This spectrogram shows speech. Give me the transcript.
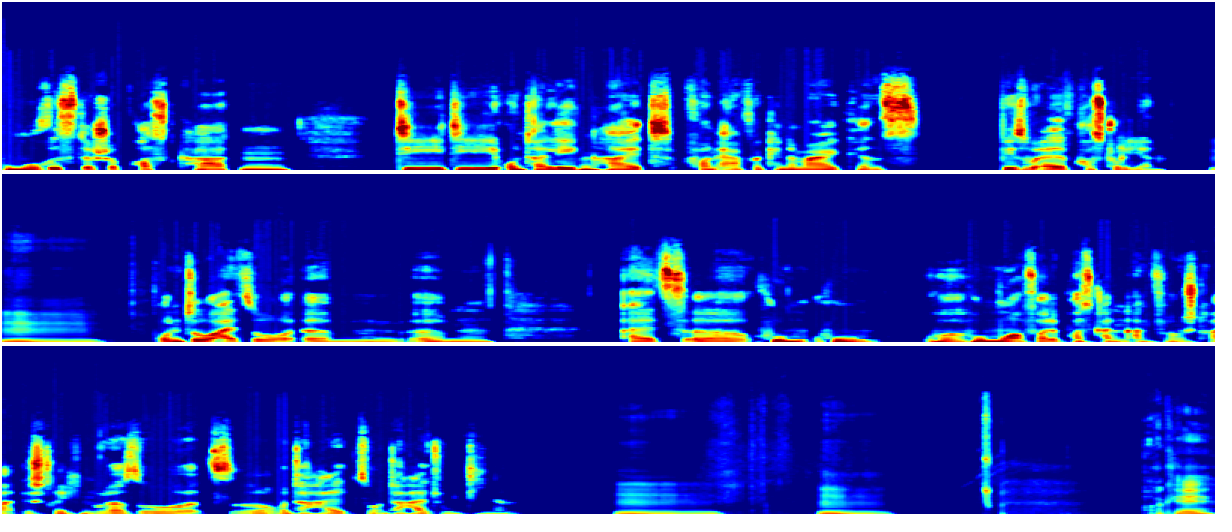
humoristische Postkarten, die die Unterlegenheit von African Americans visuell postulieren. Mhm. Und so also ähm, ähm, als äh, hum, hum, humorvolle Postkarten in Anführungsstrichen oder so äh, Unterhalt, zur Unterhaltung dienen. Hm. Hm. Okay.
